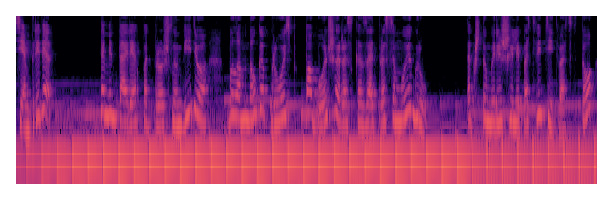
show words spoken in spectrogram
Всем привет! В комментариях под прошлым видео было много просьб побольше рассказать про саму игру, так что мы решили посвятить вас в то,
